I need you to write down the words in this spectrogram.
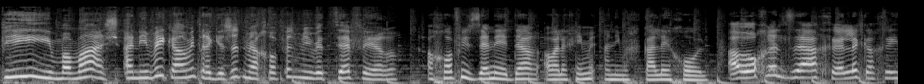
פי, ממש. אני בעיקר מתרגשת מהחופש מבית ספר. החופש זה נהדר, אבל הכי אני מחכה לאכול. האוכל זה החלק הכי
